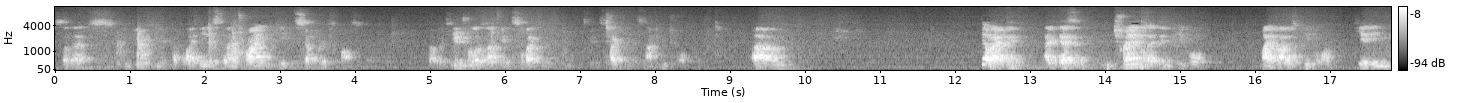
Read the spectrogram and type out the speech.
So that's confusing a couple ideas that I'm trying to keep as separate as possible. So it's neutral, is not being selected. It's being selected, it's not neutral. Um, no, I think, I guess in trends, I think people, my thought is people are getting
